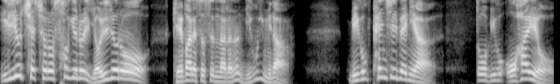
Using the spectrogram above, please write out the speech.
인류 최초로 석유를 연료로 개발해서 쓴 나라는 미국입니다. 미국 펜실베니아, 또 미국 오하이오,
